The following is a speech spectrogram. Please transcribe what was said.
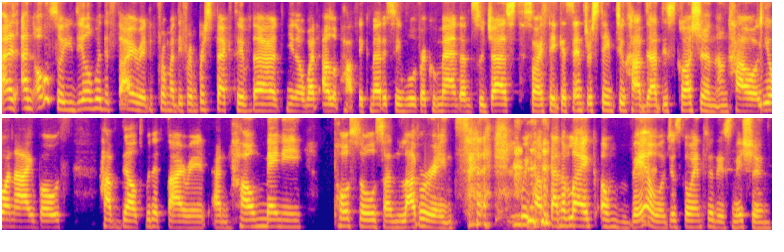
and, and also you deal with the thyroid from a different perspective that you know what allopathic medicine will recommend and suggest so i think it's interesting to have that discussion on how you and i both have dealt with the thyroid and how many puzzles and labyrinths we have kind of like unveiled just going through this mission.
